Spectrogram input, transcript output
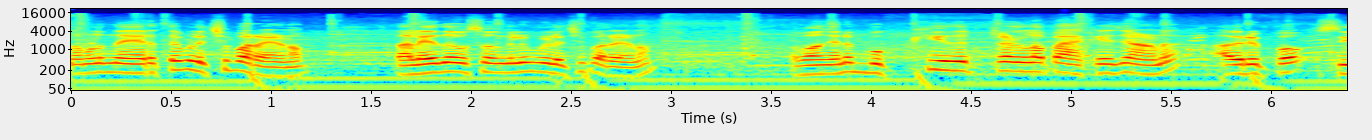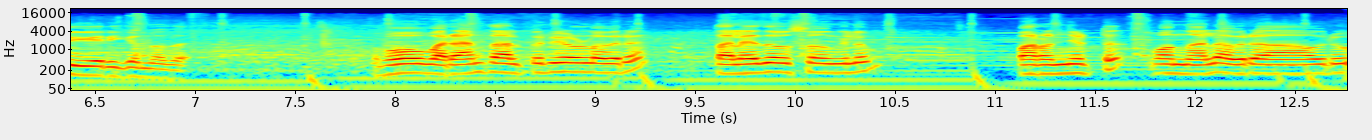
നമ്മൾ നേരത്തെ വിളിച്ച് പറയണം. തലേ ദിവസമെങ്കിലും വിളിച്ച് പറയണം. അപ്പോൾ അങ്ങനെ ബുക്ക് ചെയ്തിട്ടുള്ള പാക്കേജാണ് അവരിപ്പോൾ സ്വീകരിക്കുന്നത്. അപ്പോൾ വരാൻ താല്പര്യമുള്ളവർ തലേ ദിവസമെങ്കിലും പറഞ്ഞിട്ട് വന്നാൽ അവർ ആ ഒരു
